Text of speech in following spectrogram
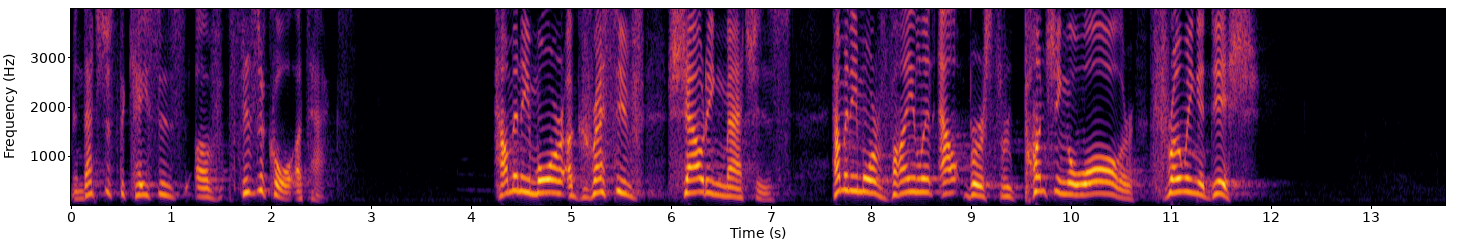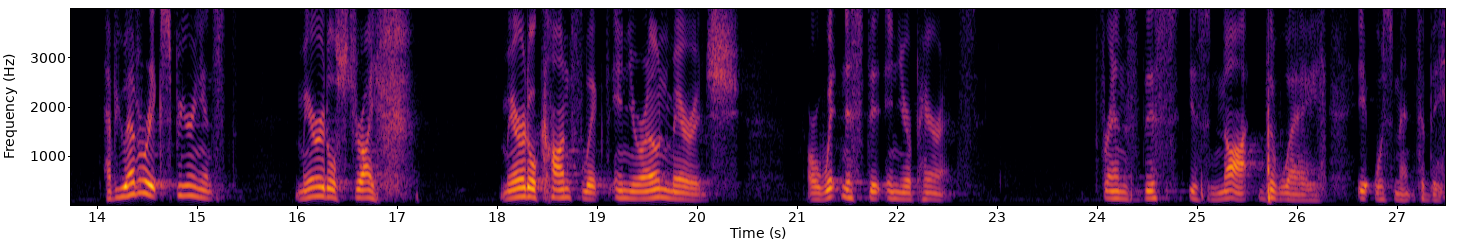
And that's just the cases of physical attacks. How many more aggressive shouting matches? How many more violent outbursts through punching a wall or throwing a dish? Have you ever experienced marital strife, marital conflict in your own marriage? Or witnessed it in your parents. Friends, this is not the way it was meant to be.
